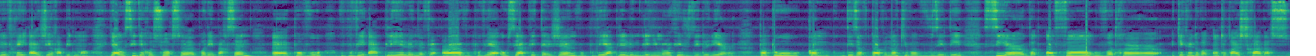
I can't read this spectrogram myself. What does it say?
devrez agir rapidement. Il y a aussi des ressources euh, pour des personnes pour vous. Vous pouvez appeler le 911, vous pouvez aussi appeler tel jeune, vous pouvez appeler les numéros que je vous ai donnés tantôt comme des intervenants qui vont vous aider si votre enfant ou votre quelqu'un de votre entourage traverse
